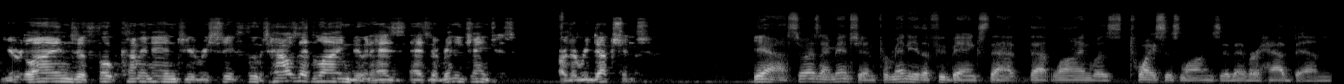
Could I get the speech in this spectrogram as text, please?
Your lines of folk coming in to receive foods. How's that line doing? Has has there been any changes? Are there reductions? Yeah. So as I mentioned, for many of the food banks, that that line was twice as long as it ever had been,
